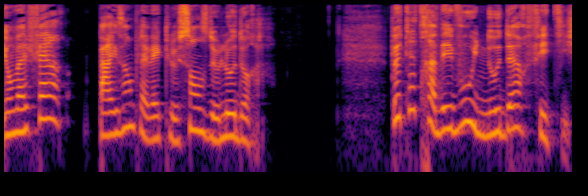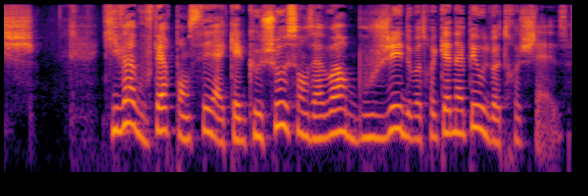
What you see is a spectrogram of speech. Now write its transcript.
Et on va le faire, par exemple, avec le sens de l'odorat. Peut-être avez-vous une odeur fétiche qui va vous faire penser à quelque chose sans avoir bougé de votre canapé ou de votre chaise.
